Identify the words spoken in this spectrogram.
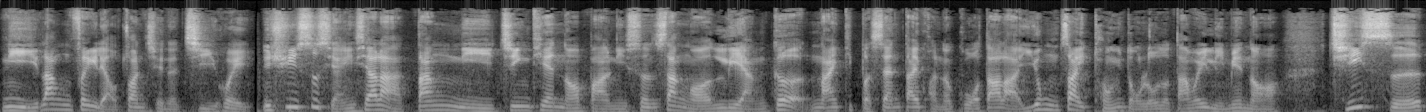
你浪费了赚钱的机会。你去试想一下啦，当你今天哦，把你身上哦两个 ninety percent 贷款的国大啦，用在同一栋楼的单位里面哦，其实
